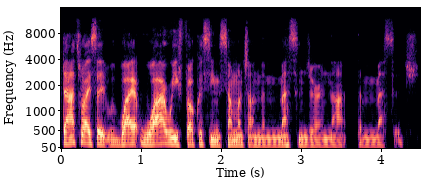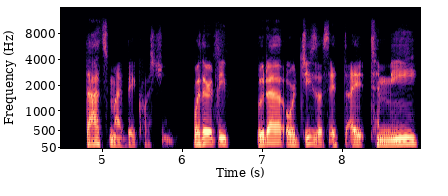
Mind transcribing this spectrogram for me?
that's why I said, why why are we focusing so much on the messenger and not the message? That's my big question. Whether it be Buddha or Jesus, it, it to me,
